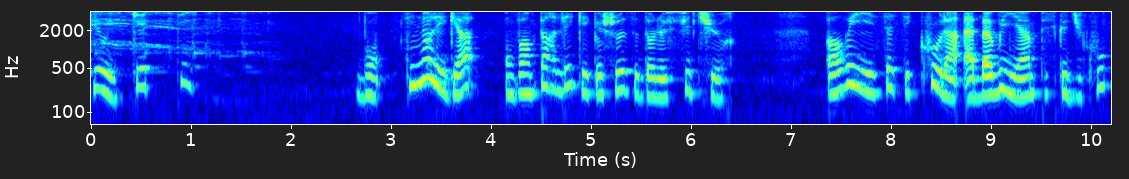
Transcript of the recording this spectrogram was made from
Théo. Bon, sinon les gars, on va en parler quelque chose dans le futur. Oh oui, ça c'est cool. Hein. Ah bah oui, hein, puisque du coup,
